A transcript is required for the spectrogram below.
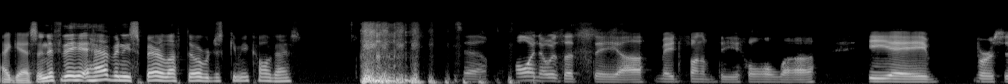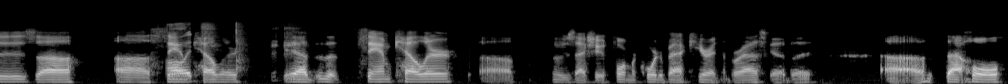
I guess, and if they have any spare left over, just give me a call, guys. Yeah. All I know is that they uh, made fun of the whole uh, EA versus uh, uh, Sam College. Keller. Yeah, the, the Sam Keller, uh, who's actually a former quarterback here at Nebraska, but uh, that whole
